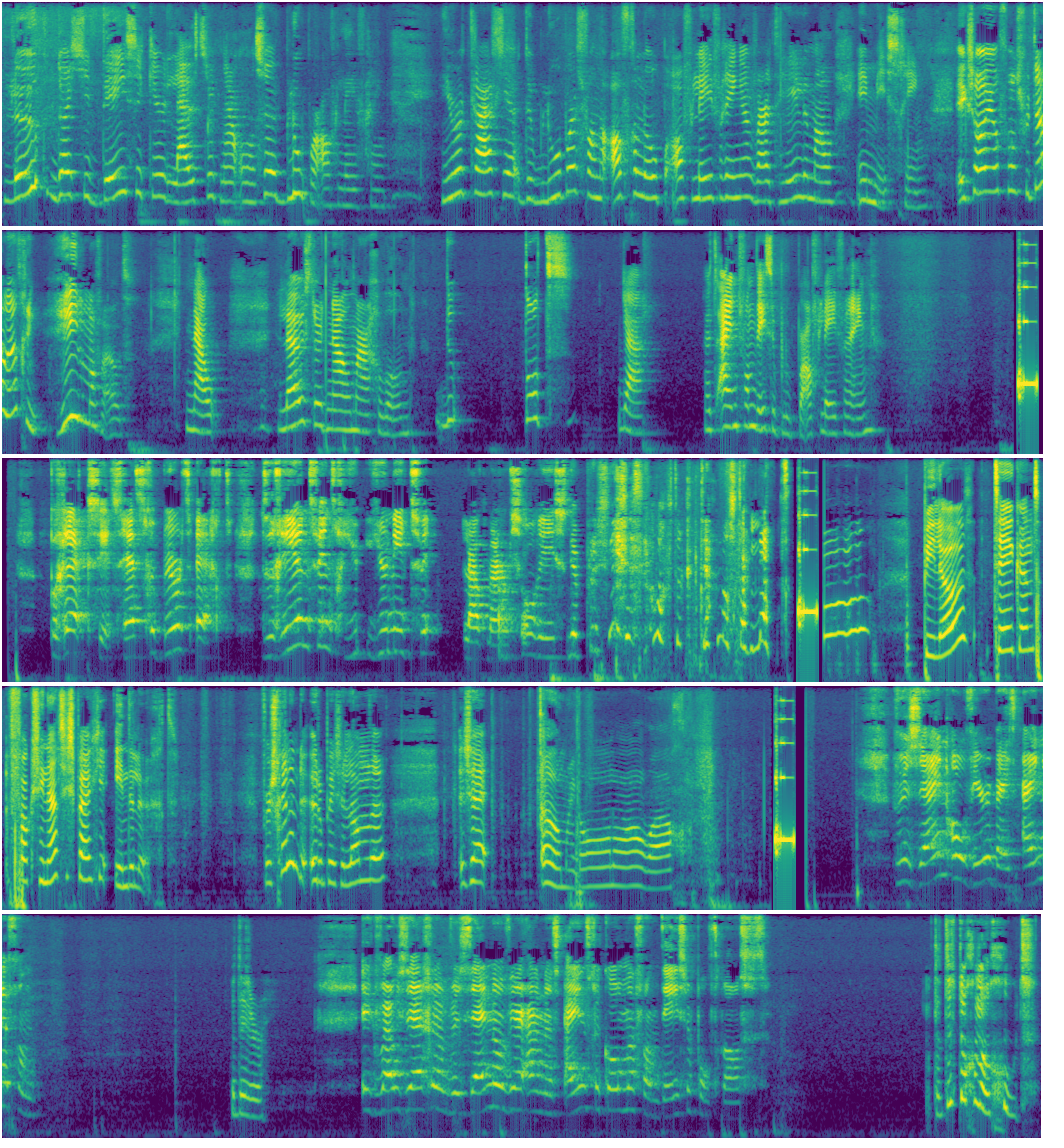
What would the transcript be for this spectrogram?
Leuk dat je deze keer luistert naar onze blooper-aflevering. Hier krijg je de bloopers van de afgelopen afleveringen waar het helemaal in misging. Ik zal je alvast vertellen, het ging helemaal fout. Nou, luister het nou maar gewoon. Doe tot ja, het eind van deze blooper-aflevering. Brexit, het gebeurt echt. 23 ju- juni... Laat maar, sorry. Je hebt precies hetzelfde gedaan als daarnet. Piloot tekent vaccinatiespuitje in de lucht. Verschillende Europese landen zijn... Oh my god, oh, wacht. We zijn alweer bij het einde van... Wat is er? Ik wou zeggen, we zijn alweer aan het eind gekomen van deze podcast. Dat is toch gewoon goed?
